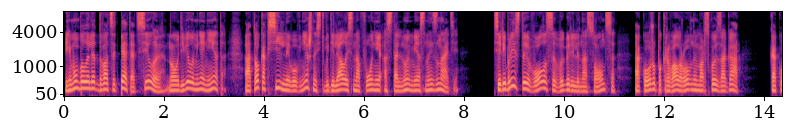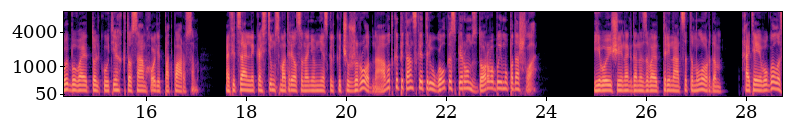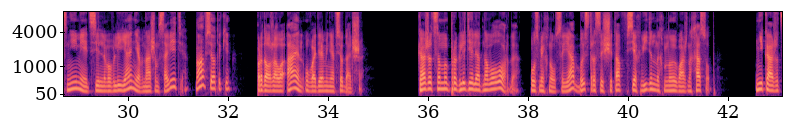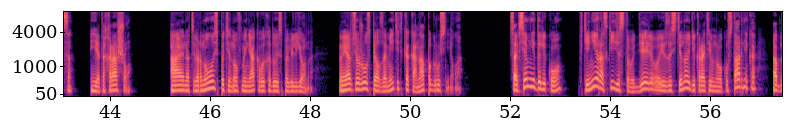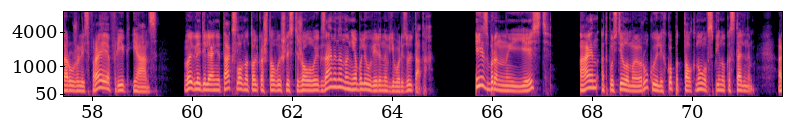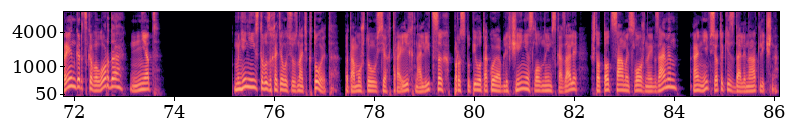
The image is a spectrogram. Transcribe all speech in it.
Ему было лет 25 от силы, но удивило меня не это, а то, как сильно его внешность выделялась на фоне остальной местной знати. Серебристые волосы выгорели на солнце, а кожу покрывал ровный морской загар, какой бывает только у тех, кто сам ходит под парусом. Официальный костюм смотрелся на нем несколько чужеродно, а вот капитанская треуголка с пером здорово бы ему подошла. Его еще иногда называют «тринадцатым лордом», Хотя его голос не имеет сильного влияния в нашем совете, но все-таки, продолжала Айн, уводя меня все дальше. «Кажется, мы проглядели одного лорда», — усмехнулся я, быстро сосчитав всех виденных мною важных особ. «Не кажется, и это хорошо». Айн отвернулась, потянув меня к выходу из павильона. Но я все же успел заметить, как она погрустнела. Совсем недалеко, в тени раскидистого дерева и за стеной декоративного кустарника, обнаружились Фрея, Фриг и Анс. Выглядели они так, словно только что вышли с тяжелого экзамена, но не были уверены в его результатах. «Избранный есть...» Айн отпустила мою руку и легко подтолкнула в спину к остальным. «Рейнгардского лорда нет». Мне неистово захотелось узнать, кто это, потому что у всех троих на лицах проступило такое облегчение, словно им сказали, что тот самый сложный экзамен они все-таки сдали на отлично.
